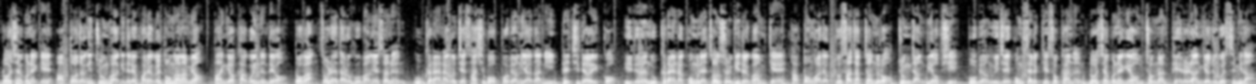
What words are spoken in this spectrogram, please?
러시아군에게 압도적인 중화기들의 화력을 동원하며 반격하고 있는데요. 또한 솔레다르 후방에서는 우크라이나군 제45 포병 여단이 배치되어 있고 이들은 우크라이나 공군의 전술기들과 함께 합동 화력 투사 작전으로 중장비 없이 보병 위주의 공세를 계속하는 러시아군에게 엄청난 피해를 안겨주고 있습니다.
